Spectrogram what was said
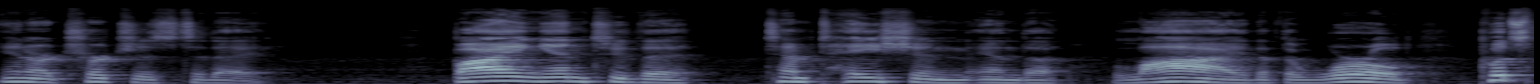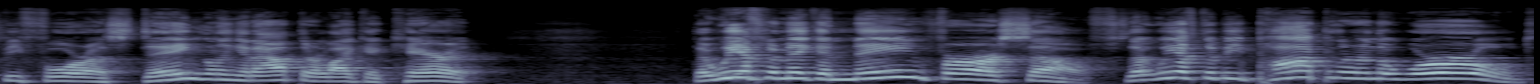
in our churches today buying into the temptation and the lie that the world puts before us, dangling it out there like a carrot. That we have to make a name for ourselves, that we have to be popular in the world,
